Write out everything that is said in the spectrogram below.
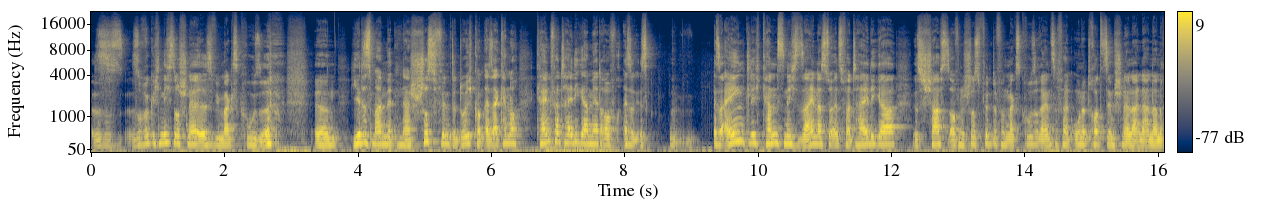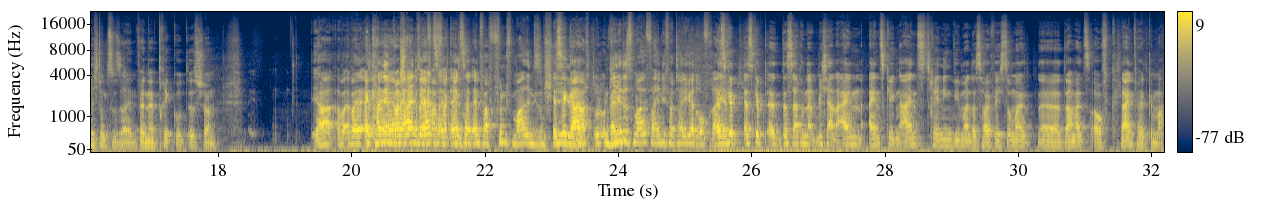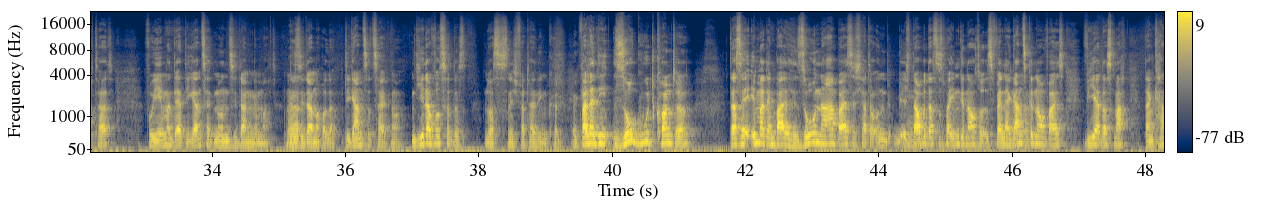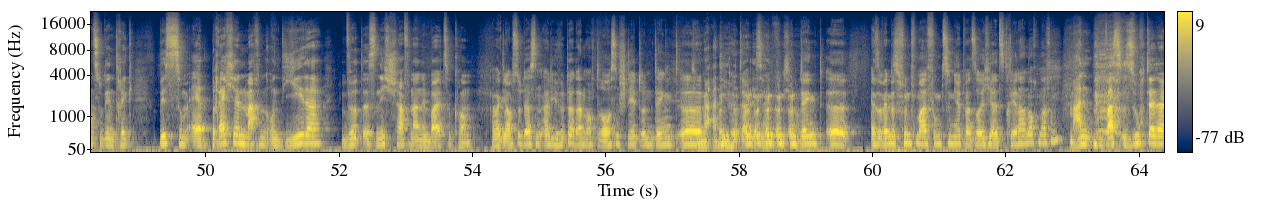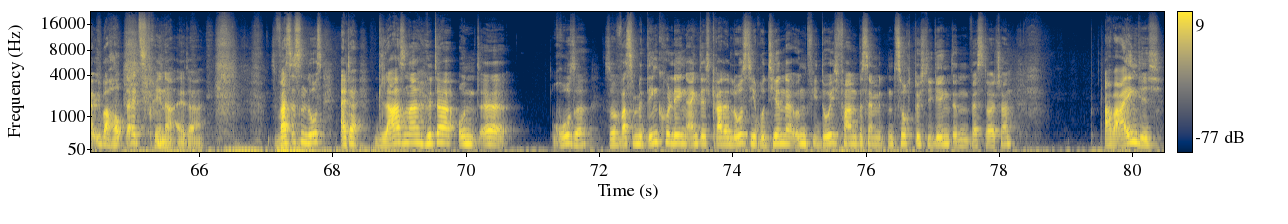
so wirklich nicht so schnell ist wie Max Kruse, ähm, jedes Mal mit einer Schussfinte durchkommt? Also er kann doch kein Verteidiger mehr drauf. Also es, also eigentlich kann es nicht sein, dass du als Verteidiger es schaffst, auf eine Schussfinte von Max Kruse reinzufallen, ohne trotzdem schneller in einer anderen Richtung zu sein. Wenn der Trick gut ist, schon. Ja, aber, aber Er kann den aber wahrscheinlich er, einfach hat halt, er hat's vergessen. halt einfach fünfmal in diesem Spiel Ist egal. gemacht und, und jedes Mal fallen die Verteidiger drauf rein. Es gibt, es gibt, äh, das erinnert mich an ein 1 gegen 1 Training, wie man das häufig so mal äh, damals auf Kleinfeld gemacht hat, wo jemand, der hat die ganze Zeit nur einen Sidan gemacht. Eine Ja. Sidan-Rolle. Die ganze Zeit nur. Und jeder wusste das. Du hast es nicht verteidigen können. Okay. Weil er die so gut konnte, dass er immer den Ball so nah bei sich hatte. Und ich glaube, dass es bei ihm genauso ist. Wenn er ganz Ja. genau weiß, wie er das macht, dann kannst du den Trick bis zum Erbrechen machen und jeder wird es nicht schaffen, an den Ball zu kommen. Aber glaubst du, dass ein Adi Hütter dann auch draußen steht und denkt, äh, Junge, Adi und, Hütter und, und, und, und, und denkt, äh, also wenn das fünfmal funktioniert, was soll ich hier als Trainer noch machen? Mann, was sucht er da überhaupt als Trainer, Alter? Was ist denn los? Alter, Glasner, Hütter und äh, Rose. So, was ist mit den Kollegen eigentlich gerade los? Die rotieren da irgendwie durch, fahren bisschen mit einem Zucht durch die Gegend in Westdeutschland. Aber eigentlich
